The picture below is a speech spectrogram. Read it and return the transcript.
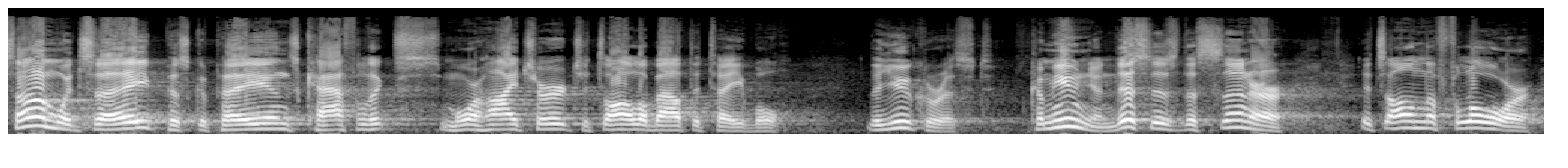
Some would say, Episcopalians, Catholics, more high church, it's all about the table, the Eucharist, communion. This is the center. It's on the floor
